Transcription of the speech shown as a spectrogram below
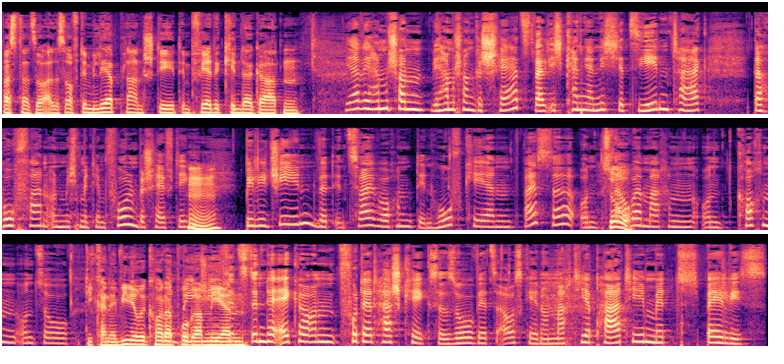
was da so alles auf dem Lehrplan steht, im Pferdekindergarten. Ja, wir haben schon, wir haben schon gescherzt, weil ich kann ja nicht jetzt jeden Tag da hochfahren und mich mit dem Fohlen beschäftigen. Mhm. Billie Jean wird in zwei Wochen den Hof kehren, weißt du, und So. sauber machen und kochen und so. Die kann den Videorekorder Und programmieren. sitzt in der Ecke und futtert Haschkekse, so wird's ausgehen und macht hier Party mit Baileys.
